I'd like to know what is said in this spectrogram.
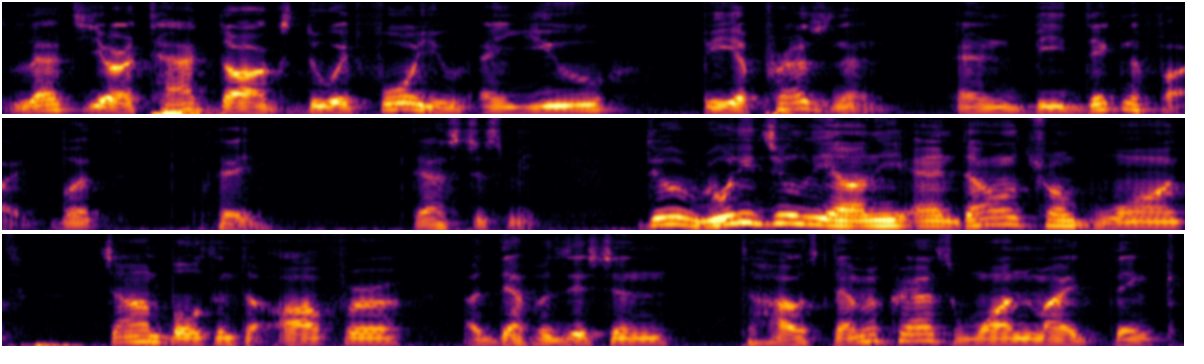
Let your attack dogs do it for you, and you be a president and be dignified. But hey, that's just me. Do Rudy Giuliani and Donald Trump want John Bolton to offer a deposition to House Democrats? One might think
